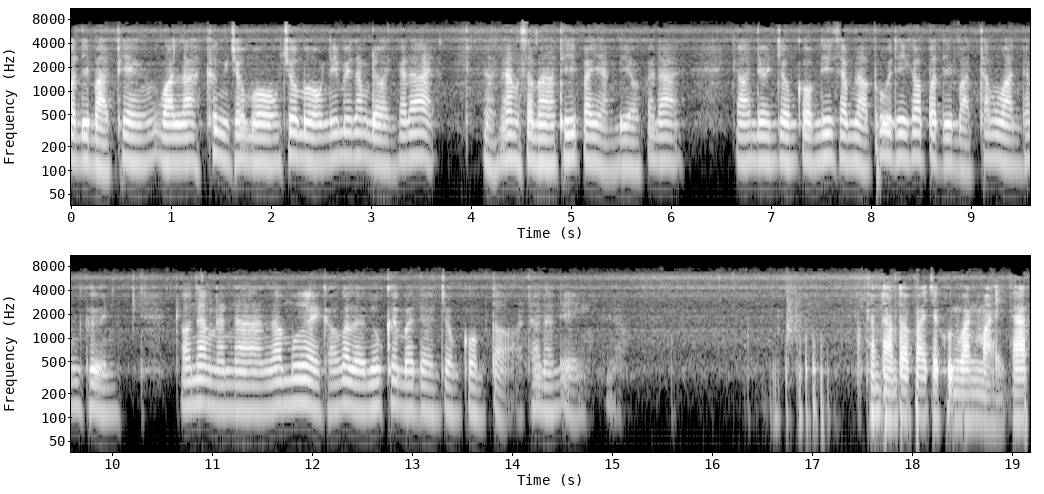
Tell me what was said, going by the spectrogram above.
ปฏิบัติเพียงวันละครึ่งชั่วโมง ชั่วโมงนี้ไม่ต้องเดินก็ได้ นั่งสมาธิไปอย่างเดียวก็ได้ การเดินจงกรมนี่สำหรับผู้ที่เขาปฏิบัติทั้งวันทั้งคืน เขานั่งนานๆแล้วเมื่อยเขาก็เลยลุกขึ้นมาเดินจงกรมต่อเท่านั้นเองคำถามต่อไปจากคุณวันใหม่ครับ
